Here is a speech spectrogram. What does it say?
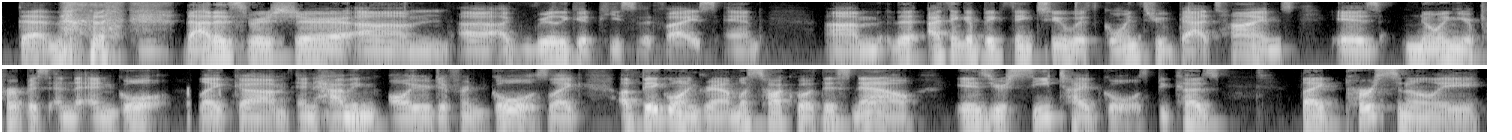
that that is for sure um, a, a really good piece of advice. And um, the, I think a big thing too with going through bad times is knowing your purpose and the end goal, like um, and having mm-hmm. all your different goals. Like a big one, Graeme. Let's talk about this now. Is your C type goals because, like personally,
